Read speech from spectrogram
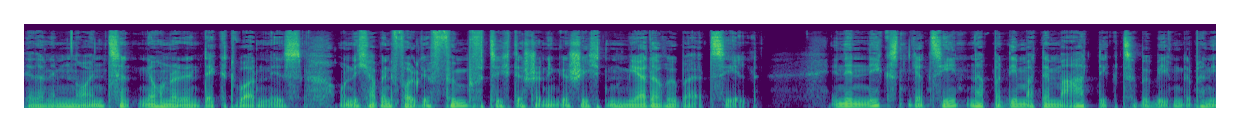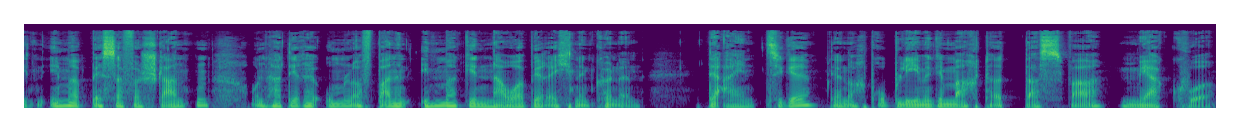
der dann im 19. Jahrhundert entdeckt worden ist. Und ich habe in Folge 50 der Geschichten mehr darüber erzählt. In den nächsten Jahrzehnten hat man die Mathematik zur Bewegung der Planeten immer besser verstanden und hat ihre Umlaufbahnen immer genauer berechnen können. Der einzige, der noch Probleme gemacht hat, das war Merkur.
